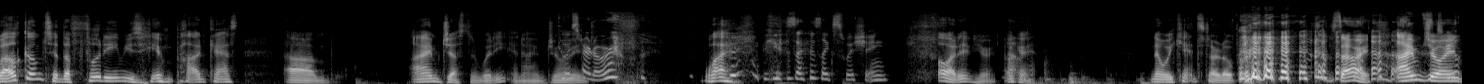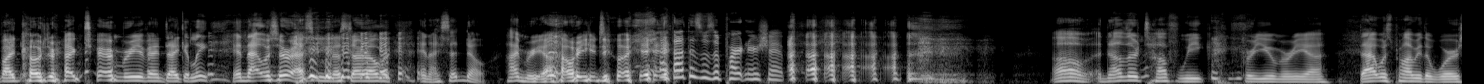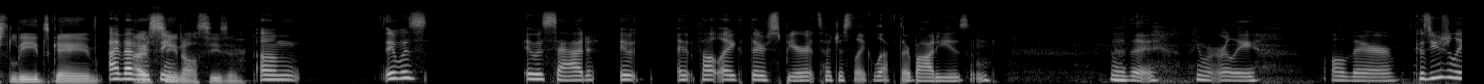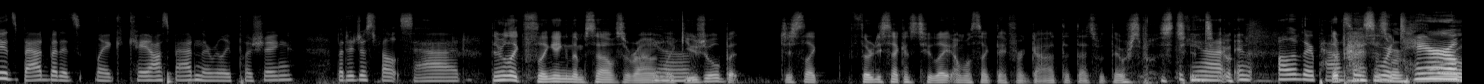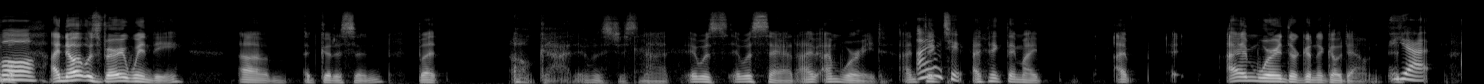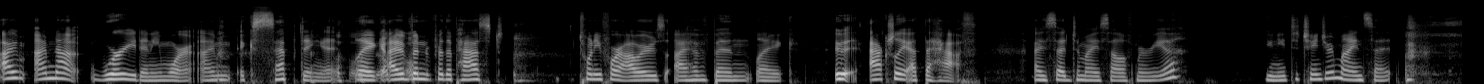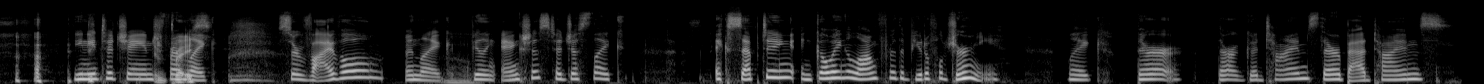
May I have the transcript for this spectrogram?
Welcome to the Footy Museum podcast. Um, I'm Justin Woody, and I'm joined. Can we start over? Why? because I was like swishing. Oh, I didn't hear it. Okay. okay. No, we can't start over. I'm sorry. I'm joined by co-director Maria Van Dyke and Lee, and that was her asking to start over, and I said no. Hi, Maria. How are you doing? I thought this was a partnership. Oh, another tough week for you, Maria. That was probably the worst Leeds game I've ever I've seen. seen all season. Um, it was, it was sad. It it felt like their spirits had just like left their bodies and they they weren't really all there. Because usually it's bad, but it's like chaos bad, and they're really pushing. But it just felt sad. They're like flinging themselves around like usual, but just like 30 seconds too late, almost like they forgot that that's what they were supposed to Yeah, do. Yeah, and all of their Their passes, passes were, were terrible. horrible. I know it was very windy um, at Goodison, but oh god, it was just not. It was it was sad. I, I'm worried. I, I think, am too. I think they might. I I'm worried they're gonna go down. Yeah. I'm I'm not worried anymore. I'm accepting it. like I've been for the past 24 hours, I have been like it, actually at the half. I said to myself, "Maria, you need to change your mindset. you need to change from like survival and like oh. feeling anxious to just like accepting and going along for the beautiful journey. Like there are there are good times, there are bad times.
